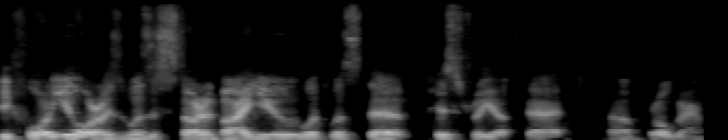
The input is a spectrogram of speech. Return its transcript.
before you or is, was it started by you? What, what's the history of that uh, program?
